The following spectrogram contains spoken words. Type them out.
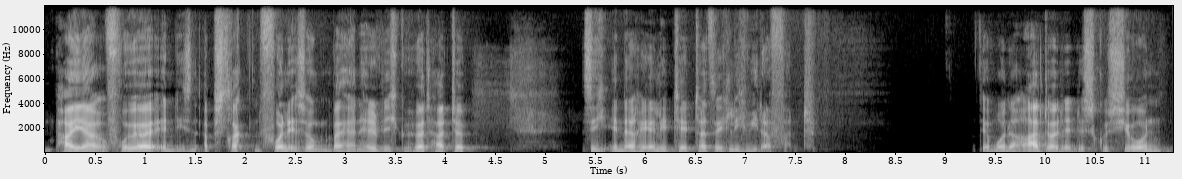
ein paar Jahre früher in diesen abstrakten Vorlesungen bei Herrn Hellwig gehört hatte, sich in der Realität tatsächlich wiederfand. Der Moderator der Diskussion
